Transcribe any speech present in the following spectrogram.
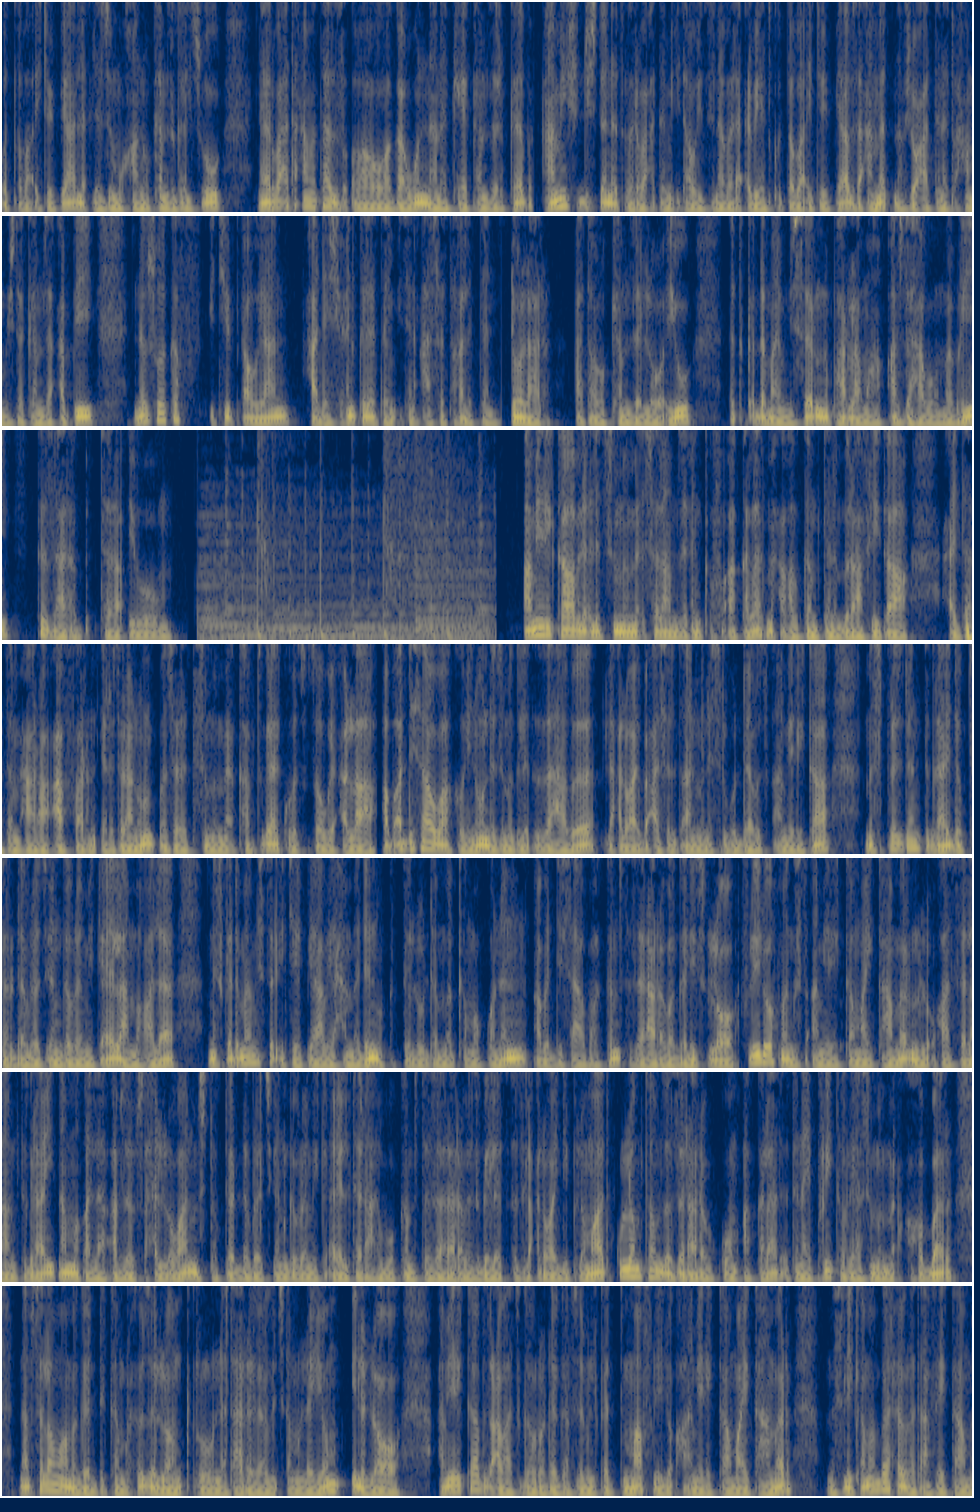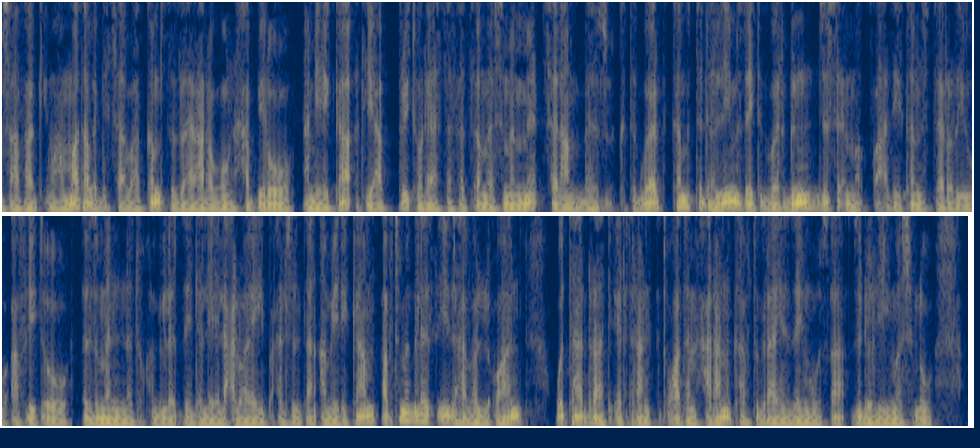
ቁጠባ ኢትዮጵያ ልዕሊ እዚ ምዃኑ ከም ዝገልፁ፣ ናይ ኣርባዕተ ዓመታት ዝቕባበ ዋጋ እውን እናነከየ ከም ዝርከብ፣ ዓሚ ሽዱሽተ ነጥቢ ኣርባዕተ ሚእታዊት ዝነበረ ዕብየት ቁጠባ ኢትዮጵያ ኣብዚ ዓመት ናብ ሸውዓተ ነጥቢ ሓሙሽተ ከም ዝዓቢ ነብሲ ወከፍ ኢትዮጵያዊያን ሓደ ሽሕን ክልተ ሚእትን ዓሰርተ ክልተን ዶላር ኣታዊ ከም ዘለዎ እዩ እቲ ቀዳማይ ሚኒስትር ንፓርላማ ኣብ ዝሃቦ መብሪ ክዛረብ ተራእዩ። ኣሜሪካ ኣብ ልዕሊ እቲ ስምምዕ ሰላም ዝዕንቅፉ ኣካላት ማዕቐብ ከም እተንብር ኣፍሊጣ። ሓይልታት ኣምሓራ፣ ዓፋርን ኤርትራን እውን ብመሰረት እቲ ስምምዕ ካብ ትግራይ ክወጽኡ ጸዊዓ ኣላ። ኣብ ኣዲስ ኣበባ ኮይኑ ነዚ መግለጺ ዝሃበ ላዕለዋይ በዓል ስልጣን ሚኒስትሪ ጉዳይ ወጻኢ ኣሜሪካ ምስ ፕረዚደንት ትግራይ ዶክተር ደብረጽዮን ገብረሚካኤል ኣብ መቐለ ምስ ቀዳማይ ሚኒስትር ኢትዮጵያ ኣብዪ ኣሕመድን ምክትሉ ደመቀ መኮንን ኣብ ኣዲስ ኣበባ ከም ዝተዘራረበ ገሊጹ'ሎ። ፍሉይ ልኡኽ መንግስቲ ኣሜሪካ ማይክ ሃመር ንልኡኻት ሰላም ትግራይ ናብ መቐለ ኣብ ዘብጸሐሉ እዋን ምስ ዶክተር ደብረጽዮን ገብረሚካኤል ተራኺቡ ከም ዝተዘራረበ ዝገለጸ እዚ ላዕለዋይ ዲፕሎማት ኩሎም'ቶም ዘዘራረብኩዎም ኣካላት እቲ ናይ ፕሪቶርያ ስምምዕ ክኽበር ናብ ሰላማዊ መገዲ ከምርሑ ዘለዎም ቅርርውነት ኣረጋጊጾምለይ'ዮም ኢሉ'ሎ። ኣሜሪካ ብዛዕባ እትገብሮ ደገፍ ዝምልከት ድማ ፍሉይ ልኡኽ ኣሜሪካ ማይክ ሃመር ምስ ሊቀመንበር ሕብረት ኣፍሪካ ሙሳ ፋቂ መሃማት ኣብ ኣዲስ ኣበባ ከምዝተዘራረቡ እውን ሓቢሩ። ኣሜሪካ እቲ ኣብ ፕሪቶርያ ዝተፈፀመ ስምምዕ ሰላም ብህፁፅ ክትግበር ከምትደሊ ምስ ዘይትግበር ግን ዝስዕብ መቕፃዕቲ ከምዝተርር እዩ ኣፍሊጡ። እዚ መንነቱ ክግለፅ ዘይደለየ ላዕለዋይ በዓል ስልጣን ኣሜሪካ ኣብቲ መግለፂ ዝሃበሉ እዋን ወተሃደራት ኤርትራን ዕጡቓት ኣምሓራን ካብ ትግራይ ንዘይምውፃእ ዝደልዩ ይመስሉ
